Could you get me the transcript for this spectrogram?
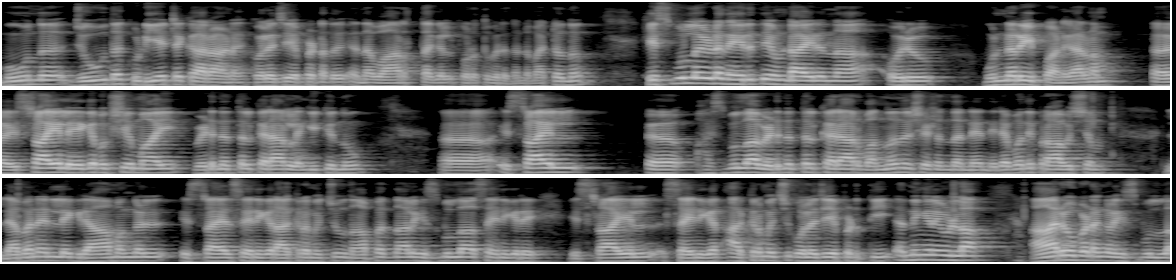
മൂന്ന് ജൂത കുടിയേറ്റക്കാരാണ് കൊല ചെയ്യപ്പെട്ടത് എന്ന വാർത്തകൾ പുറത്തു വരുന്നുണ്ട്. മറ്റൊന്ന് ഹിസ്ബുള്ളയുടെ നേരത്തെ ഉണ്ടായിരുന്ന ഒരു മുന്നറിയിപ്പാണ്. കാരണം ഇസ്രായേൽ ഏകപക്ഷീയമായി വെടിനിർത്തൽ കരാർ ലംഘിക്കുന്നു. ഇസ്രായേൽ ഹസ്ബുള്ള വെടിനിർത്തൽ കരാർ വന്നതിന് ശേഷം തന്നെ നിരവധി പ്രാവശ്യം ലബനനിലെ ഗ്രാമങ്ങൾ ഇസ്രായേൽ സൈനികർ ആക്രമിച്ചു. നാൽപ്പത്തിനാല് ഹിസ്ബുള്ള സൈനികരെ ഇസ്രായേൽ സൈനികർ ആക്രമിച്ചു കൊല ചെയ്യപ്പെടുത്തി എന്നിങ്ങനെയുള്ള ആരോപണങ്ങൾ ഹിസ്ബുള്ള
